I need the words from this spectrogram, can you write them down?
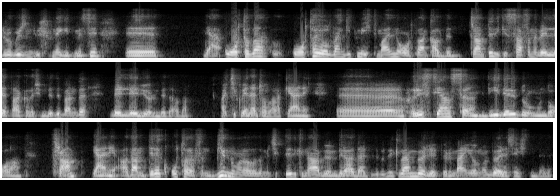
Drew Brees'in üstüne gitmesi e, yani ortadan orta yoldan gitme ihtimalini ortadan kaldırdı. Trump dedi ki safını belli et arkadaşım dedi. Ben de belli ediyorum dedi adam. Açık ve net olarak yani e, Hristiyan sağın lideri durumunda olan Trump yani adam direkt o tarafın bir numaralı adamı çıktı dedi ki ne yapıyorsun birader dedi. Dedi ki ben böyle yapıyorum. Ben yolumu böyle seçtim dedi.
